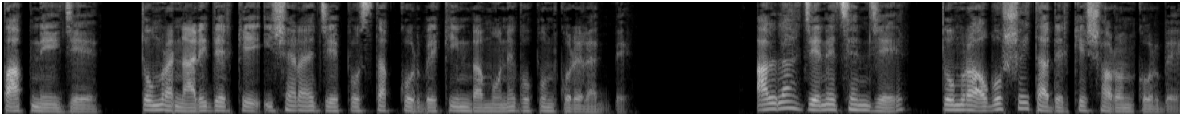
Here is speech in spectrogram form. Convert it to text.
পাপ নেই যে তোমরা নারীদেরকে ইশারায় যে প্রস্তাব করবে কিংবা মনে গোপন করে রাখবে। আল্লাহ জেনেছেন যে তোমরা অবশ্যই তাদেরকে স্মরণ করবে।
